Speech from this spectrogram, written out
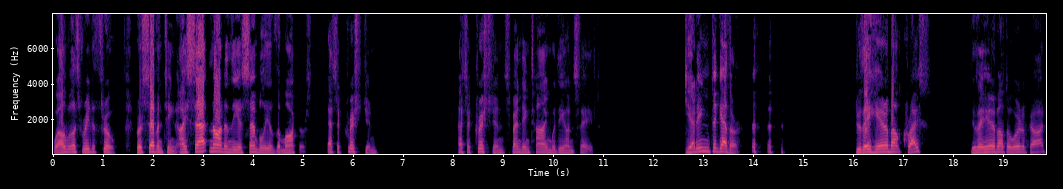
Well, let's read it through. Verse 17 I sat not in the assembly of the mockers. That's a Christian. That's a Christian spending time with the unsaved. Getting together. Do they hear about Christ? Do they hear about the Word of God?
